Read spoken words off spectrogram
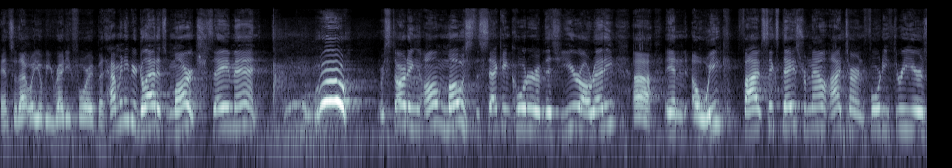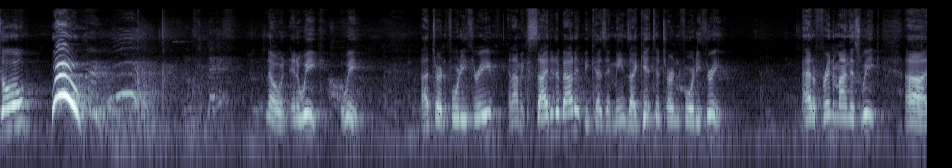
and so that way you'll be ready for it. But how many of you are glad it's March? Say amen. Woo! We're starting almost the second quarter of this year already. Uh, in a week, five, six days from now, I turn 43 years old. Woo! No, in, a week. A week. I turned 43, and I'm excited about it because it means I get to turn 43. I had a friend of mine this week. Uh,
